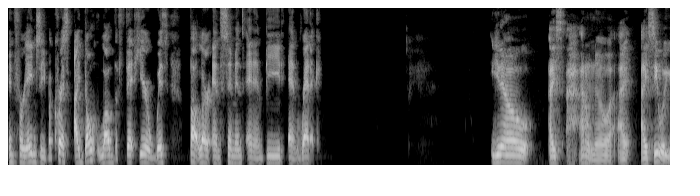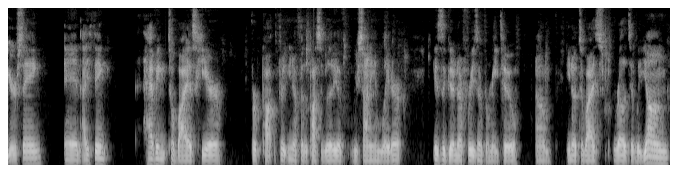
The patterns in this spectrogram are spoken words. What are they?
in free agency. But Chris, I don't love the fit here with Butler and Simmons and Embiid and Redick. You know, I, I don't know. I I see what you're saying, and I think having Tobias here for for you know for the possibility of resigning him later is a good enough reason for me too. Um, you know, Tobias relatively young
